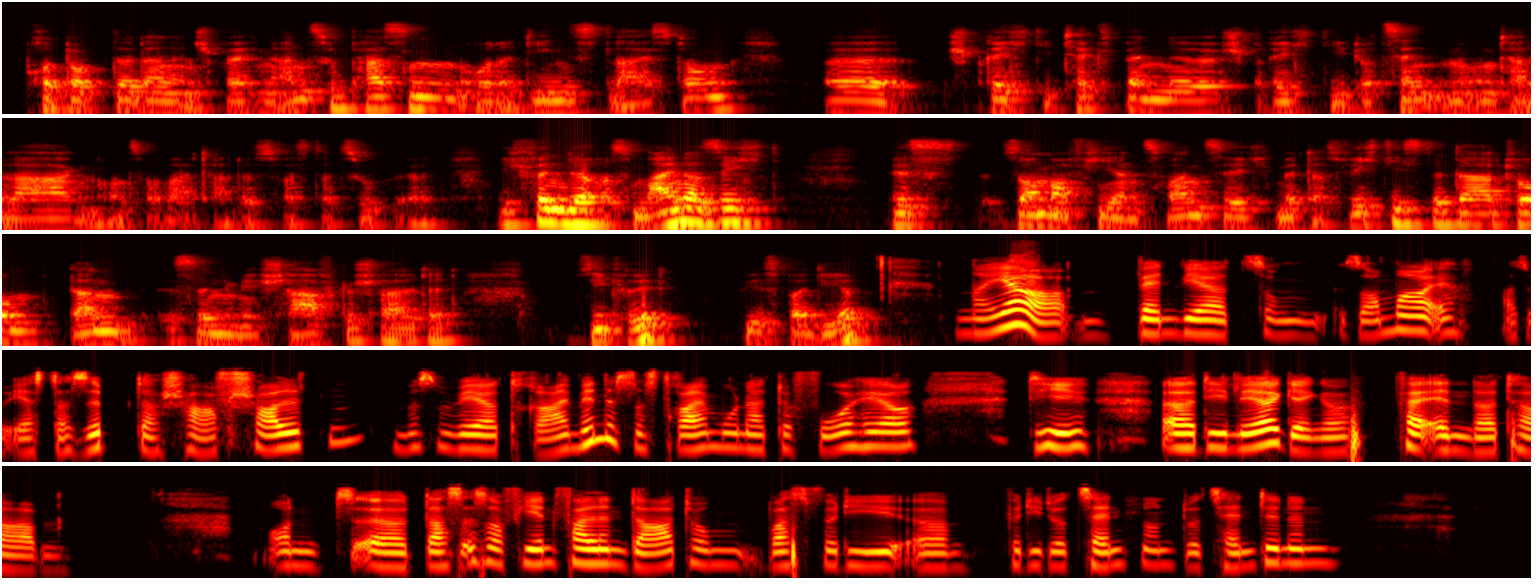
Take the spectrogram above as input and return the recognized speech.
Produkte dann entsprechend anzupassen oder Dienstleistungen, äh, sprich die Textbände, sprich die Dozentenunterlagen und so weiter, alles was dazugehört. Ich finde, aus meiner Sicht ist Sommer 24 mit das wichtigste Datum, dann ist er nämlich scharf geschaltet. Sigrid, wie ist bei dir? Naja, wenn wir zum Sommer, also 1.7. scharf schalten, müssen wir drei, mindestens drei Monate vorher die, äh, die Lehrgänge verändert haben. Und äh, das ist auf jeden Fall ein Datum, was für die, äh, für die Dozenten und Dozentinnen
